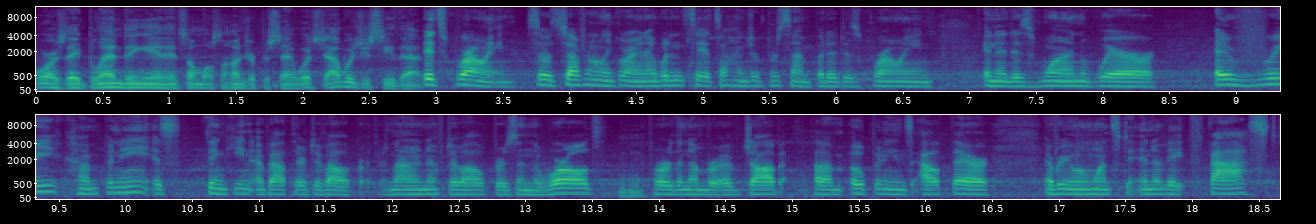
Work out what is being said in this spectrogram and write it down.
or is they blending in, it's almost 100%? Which, how would you see that? It's growing, so it's definitely growing. I wouldn't say it's 100%, but it is growing, and it is one where every company is thinking about their developer. There's not enough developers in the world per the number of job um, openings out there. Everyone wants to innovate fast,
